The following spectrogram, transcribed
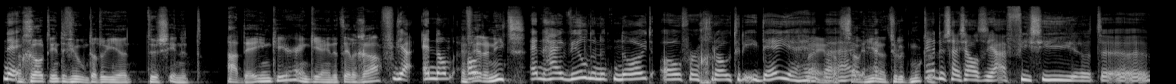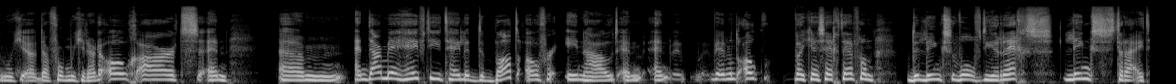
Nee. Een groot interview, dat doe je dus in het AD een keer. Een keer in de Telegraaf. Ja, en dan En ook- verder niet. En hij wilde het nooit over grotere ideeën hebben. dat Hij- zou hier hij- natuurlijk moeten. Ja, dus hij zei altijd, ja, visie, dat, eh, moet je, daarvoor moet je naar de oogarts. En, ehm, en daarmee heeft hij het hele debat over inhoud. En, en want ook wat jij zegt, hè, van de linkse wolf die rechts-links strijdt.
